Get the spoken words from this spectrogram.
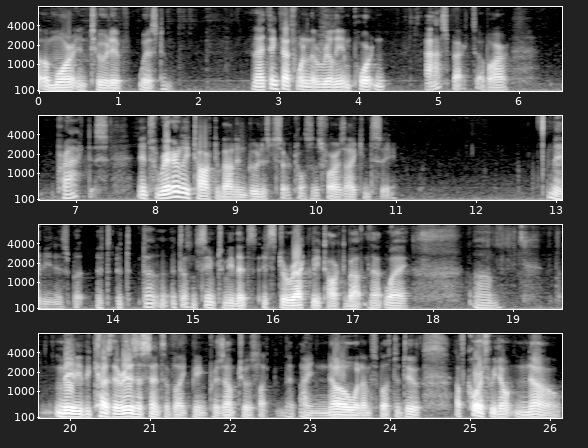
a more intuitive wisdom. And I think that's one of the really important aspects of our practice. It's rarely talked about in Buddhist circles, as far as I can see. Maybe it is, but it, it, doesn't, it doesn't seem to me that it's directly talked about in that way. Um, maybe because there is a sense of like being presumptuous, like I know what I'm supposed to do. Of course, we don't know.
